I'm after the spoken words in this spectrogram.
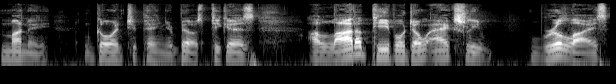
money going to paying your bills because a lot of people don't actually realize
